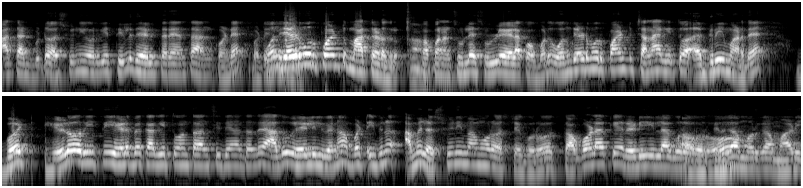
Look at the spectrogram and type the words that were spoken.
ಮಾತಾಡ್ಬಿಟ್ಟು ಅಶ್ವಿನಿ ಅವರಿಗೆ ತಿಳಿದು ಹೇಳ್ತಾರೆ ಅಂತ ಅನ್ಕೊಂಡೆ. ಒಂದ್ ಎರಡು ಮೂರು ಪಾಯಿಂಟ್ ಮಾತಾಡಿದ್ರು. ಪಾಪ ನಾನು ಸುಳ್ಳೆ ಸುಳ್ಳು ಹೇಳಕ್ ಹೋಗ್ಬಾರ್ದು. ಒಂದ್ ಎರಡು ಮೂರು ಪಾಯಿಂಟ್ ಚೆನ್ನಾಗಿತ್ತು ಅಗ್ರಿ ಮಾಡಿದೆ. ಬಟ್ ಹೇಳೋ ರೀತಿ ಹೇಳಬೇಕಾಗಿತ್ತು ಅಂತ ಅನ್ಸಿದೆ ಅಂತಂದ್ರೆ ಅದು ಹೇಳಿಲ್ವೇನೋ ಬಟ್ ಇದನ್ನ ಆಮೇಲೆ ಅಶ್ವಿನಿ ಮ್ಯಾಮ್ ಅವರು ಅಷ್ಟೇ ಗುರು. ತಗೊಳಕ್ಕೆ ರೆಡಿ ಇಲ್ಲ ಗುರು ಅವರು. ತಿರ್ಗಾ ಮುರ್ಗಾ ಮಾಡಿ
